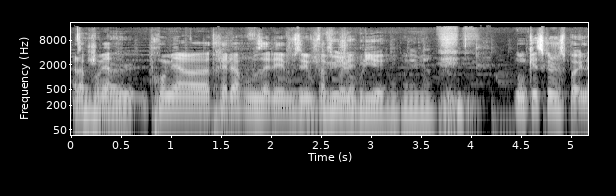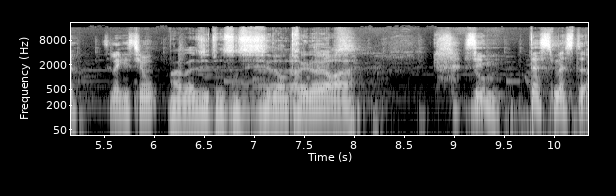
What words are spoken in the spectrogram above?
la Ça, première, première trailer, vous allez, vous allez vous faire vu, j'ai oublié, donc on est bien. Donc, qu'est-ce que je spoil? C'est la question. Ah, vas-y, de toute façon, si c'est dans le trailer. euh, C'est Doom. Taskmaster,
